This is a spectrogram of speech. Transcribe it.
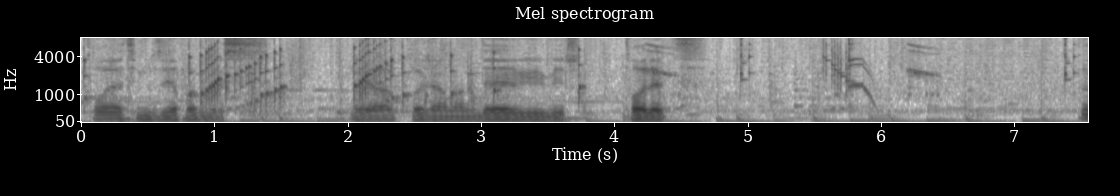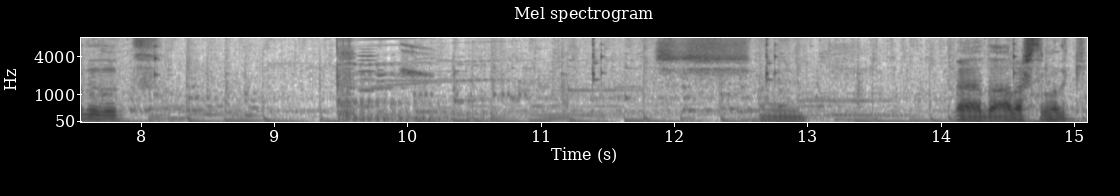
tuvaletimizi yapabiliriz. Veya kocaman dev gibi bir tuvalet. Dıdıdıt. Hmm. Ha, daha araştırmadık ki.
